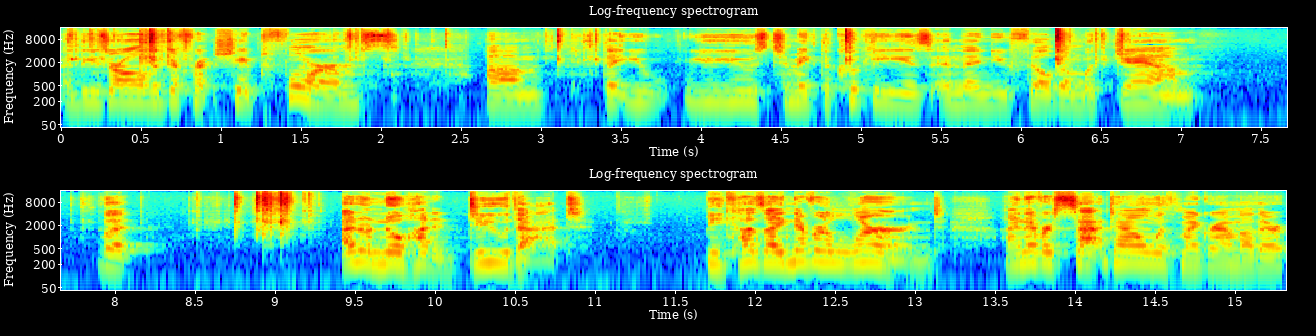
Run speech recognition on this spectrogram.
And these are all the different shaped forms um, that you, you use to make the cookies and then you fill them with jam. But I don't know how to do that because I never learned. I never sat down with my grandmother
